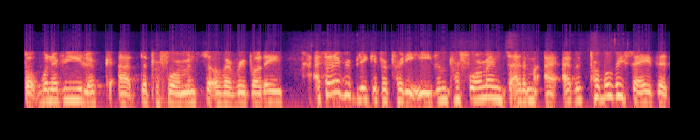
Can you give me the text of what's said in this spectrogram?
But whenever you look at the performance of everybody, I thought everybody gave a pretty even performance. I, I would probably say that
